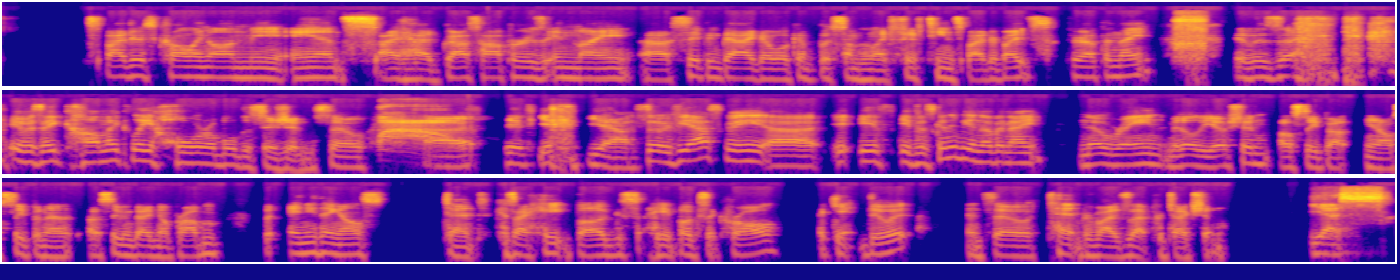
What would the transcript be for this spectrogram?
spiders crawling on me, ants. I had grasshoppers in my uh, sleeping bag. I woke up with something like 15 spider bites throughout the night. It was a, it was a comically horrible decision. So wow. Uh, if yeah, yeah. So if you ask me, uh, if if it's going to be another night, no rain, middle of the ocean, I'll sleep out. You know, I'll sleep in a, a sleeping bag, no problem. But anything else, tent, because I hate bugs. I hate bugs that crawl. I can't do it. And so tent provides that protection. Yes.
